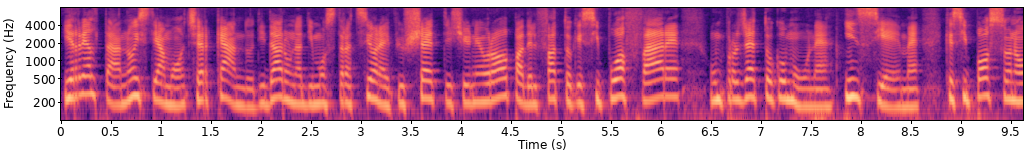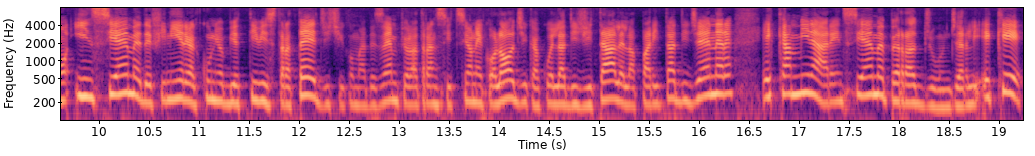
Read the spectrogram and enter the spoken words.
in realtà noi stiamo cercando di dare una dimostrazione ai più scettici in Europa del fatto che si può fare fare un progetto comune, insieme, che si possono insieme definire alcuni obiettivi strategici, come ad esempio la transizione ecologica, quella digitale, la parità di genere, e camminare insieme per raggiungerli e che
